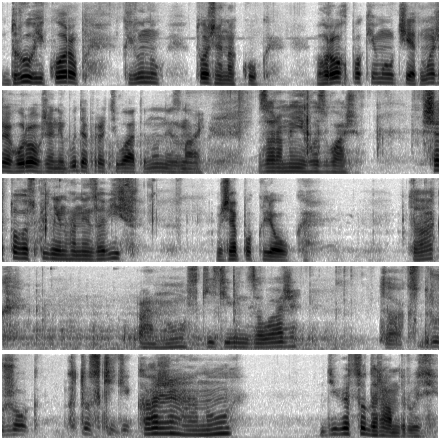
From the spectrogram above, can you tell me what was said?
другий короб клюнув теж на кук. Горох поки мовчить. Може горох вже не буде працювати, ну не знаю. Зараз ми його зважимо. Ще того спінінга не завіз, вже покльовка. Так. А ну, скільки він заважить? Так, дружок. Хто скільки каже, а ну. 900 грам, друзі.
